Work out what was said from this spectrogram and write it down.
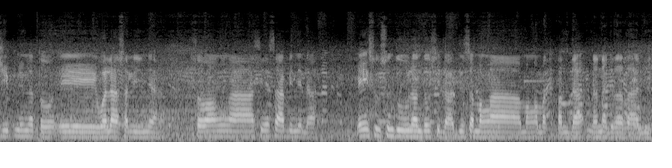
jeepney na to eh wala sa linya. So ang ah, sinasabi nila eh susundo lang daw sila dun sa mga mga matatanda na nagrarally.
